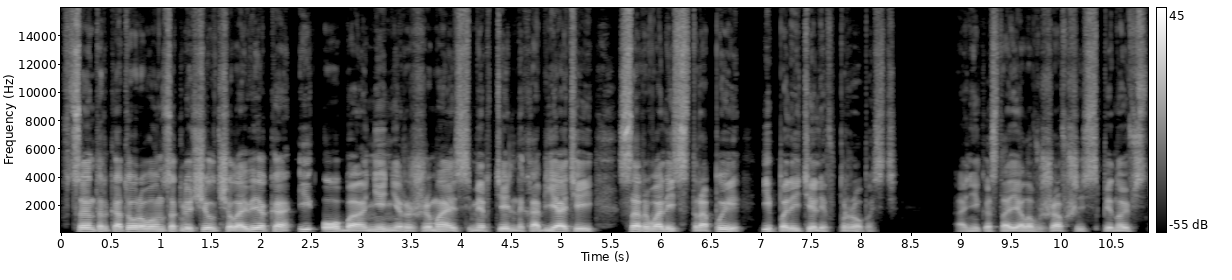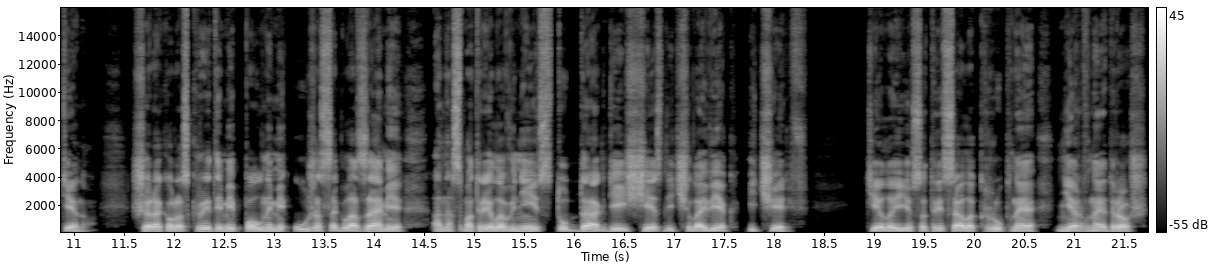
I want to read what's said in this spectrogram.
в центр которого он заключил человека, и оба они, не разжимая смертельных объятий, сорвались с тропы и полетели в пропасть. Аника стояла, вжавшись спиной в стену. Широко раскрытыми, полными ужаса глазами она смотрела вниз, туда, где исчезли человек и червь. Тело ее сотрясало крупная нервная дрожь.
